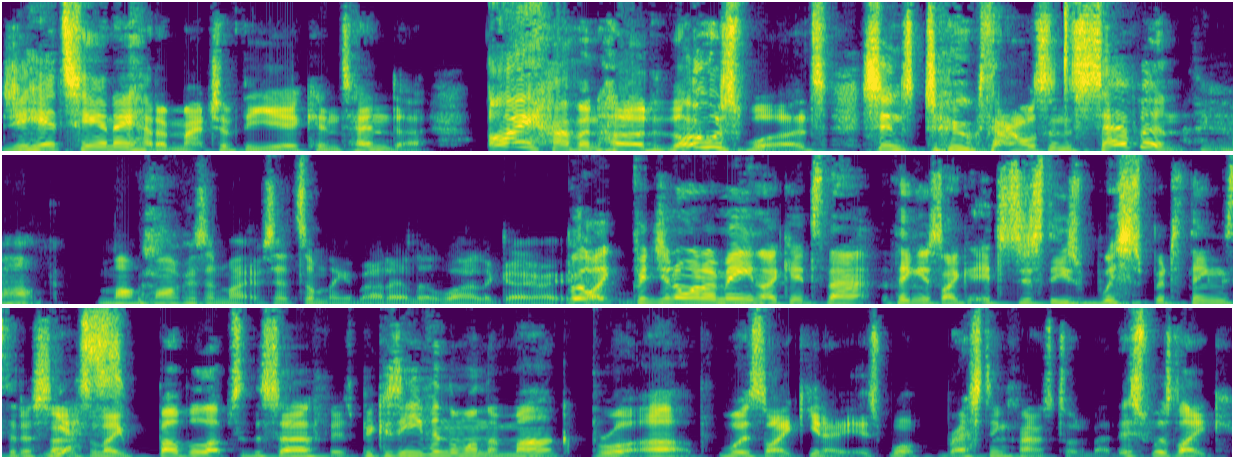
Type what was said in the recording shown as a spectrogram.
"Did you hear TNA had a match of the year contender?" I haven't heard those words since 2007. i think mark mark markuson might have said something about it a little while ago right? But like, but you know what I mean? Like, it's that thing. It's like, it's just these whispered things that are starting to like bubble up to the surface. Because even the one that Mark brought up was like, you know, is what wrestling fans talking about. This was like,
